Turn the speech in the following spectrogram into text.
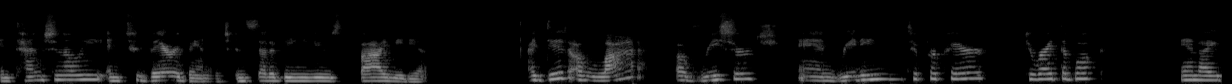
intentionally and to their advantage instead of being used by media. I did a lot of research and reading to prepare to write the book, and I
